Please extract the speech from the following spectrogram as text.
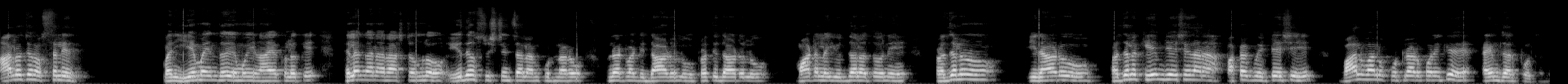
ఆలోచన వస్తలేదు. మరి ఏమైందో ఏమో ఈ నాయకులకి. తెలంగాణ రాష్ట్రంలో ఏదో సృష్టించాలనుకుంటున్నారు. ఉన్నటువంటి దాడులు ప్రతి దాడులు మాటల యుద్ధాలతోని ప్రజలను ఈనాడు ప్రజలకు ఏం చేసేదన పక్కకు పెట్టేసి వాళ్ళు వాళ్ళు కొట్లాడుకోనికే టైం సరిపోతుంది.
